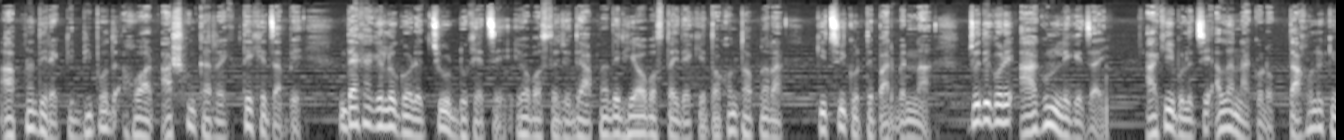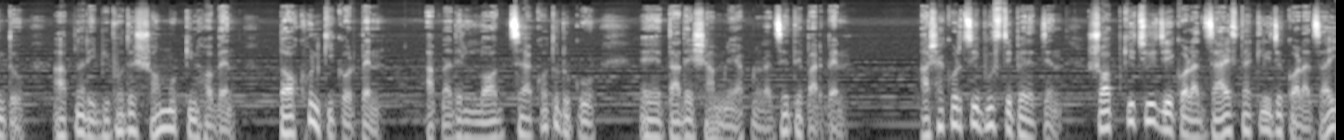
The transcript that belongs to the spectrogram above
আপনাদের একটি বিপদ হওয়ার আশঙ্কা দেখে যাবে। দেখা গেল গড়ে চুর ঢুকেছে। এই অবস্থায় যদি আপনাদের এই অবস্থায় দেখে, তখন তো আপনারা কিছুই করতে পারবেন না। যদি করে আগুন লেগে যায়, আগেই বলেছি, আল্লাহ না করুক, তাহলে কিন্তু আপনার এই বিপদের সম্মুখীন হবেন। তখন কি করবেন? আপনাদের লজ্জা কতটুকু তাদের সামনে আপনারা যেতে পারবেন? আশা করছি বুঝতে পেরেছেন। সব কিছুই যে করা যায় থাকলে যে করা যায়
